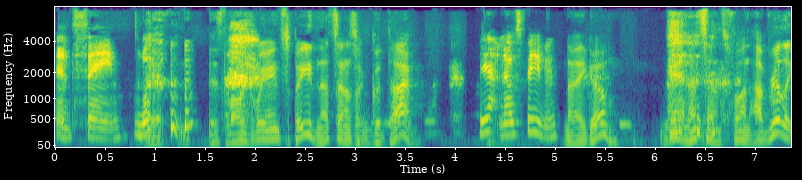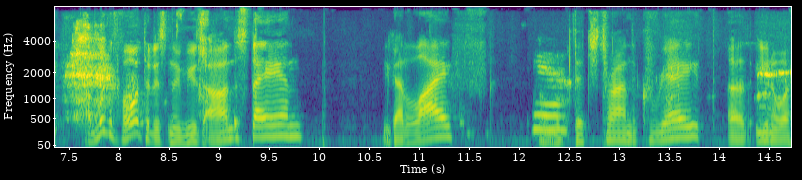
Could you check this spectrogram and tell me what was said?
insane. Yeah, as long as we ain't speeding, that sounds like a good time. yeah, no speeding. There you go. Man, that sounds fun. I really, I'm looking forward to this new music. I understand you got a life Yeah. that you're trying to create. Uh, you know, a,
